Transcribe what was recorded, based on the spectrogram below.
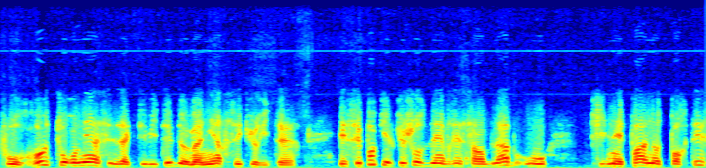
pour retourner à ces activités de manière sécuritaire. Et c'est pas quelque chose d'invraisemblable ou qui n'est pas à notre portée,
